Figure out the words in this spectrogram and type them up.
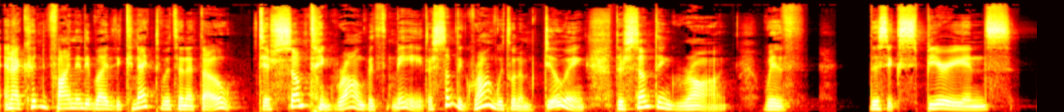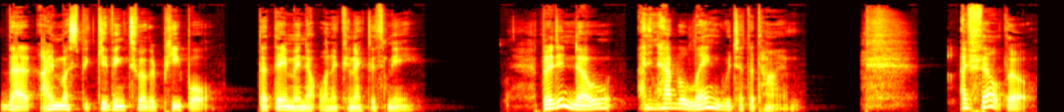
And I couldn't find anybody to connect with. And I thought, oh, there's something wrong with me. There's something wrong with what I'm doing. There's something wrong with this experience that I must be giving to other people that they may not want to connect with me. But I didn't know, I didn't have the language at the time. I felt though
